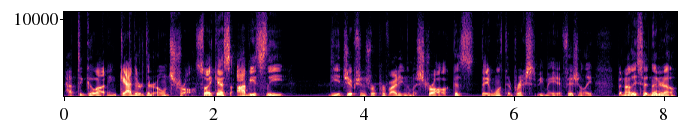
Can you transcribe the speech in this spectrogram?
have to go out and gather their own straw. So I guess obviously, the Egyptians were providing them with straw because they want the bricks to be made efficiently. But now they said, no, no, no.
